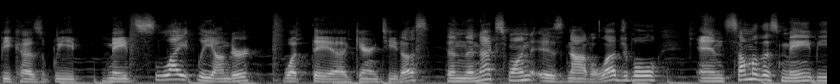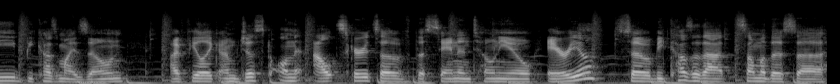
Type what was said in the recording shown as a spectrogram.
because we made slightly under what they uh, guaranteed us. Then the next one is not eligible, and some of this may be because of my zone. I feel like I'm just on the outskirts of the San Antonio area. So because of that, some of this uh,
